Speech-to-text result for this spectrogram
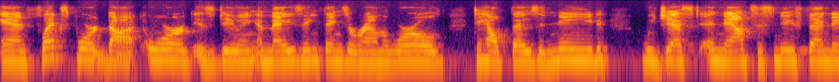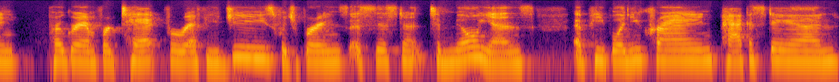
And flexport.org is doing amazing things around the world to help those in need. We just announced this new funding program for tech for refugees, which brings assistance to millions of people in Ukraine, Pakistan,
